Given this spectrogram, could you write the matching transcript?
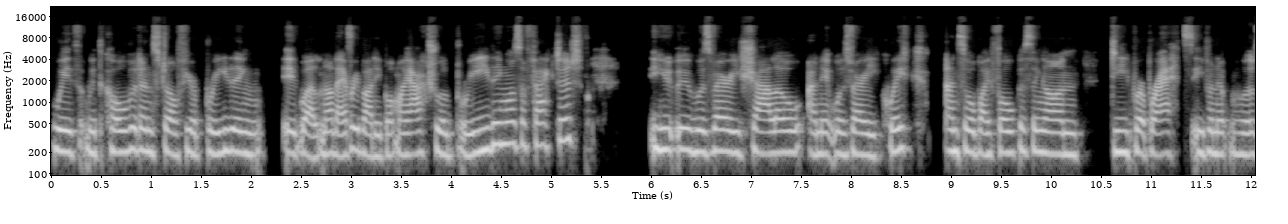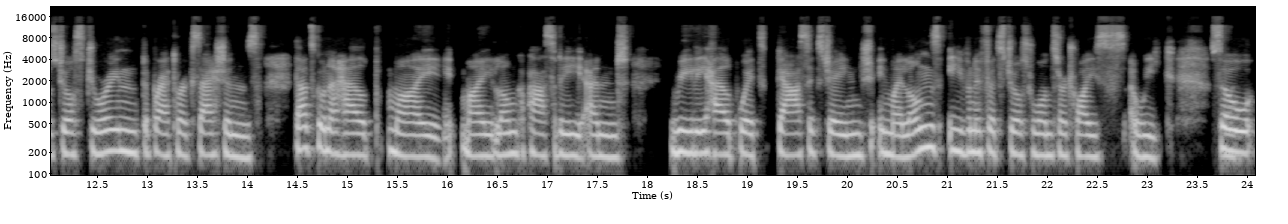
with with COVID and stuff, your breathing, it, well, not everybody, but my actual breathing was affected. You, it was very shallow and it was very quick. And so by focusing on deeper breaths, even if it was just during the breathwork sessions, that's going to help my my lung capacity and really help with gas exchange in my lungs, even if it's just once or twice a week. So mm.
